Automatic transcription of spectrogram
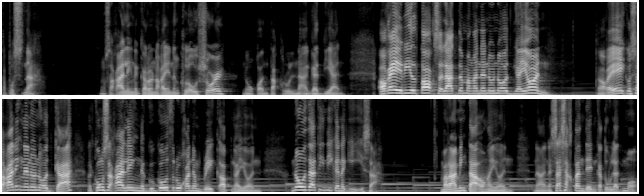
Tapos na. Kung sakaling nagkaroon na kayo ng closure, No contact rule na agad yan. Okay, real talk sa lahat ng mga nanonood ngayon. Okay? Kung sakaling nanonood ka at kung sakaling nag-go through ka ng breakup ngayon, know that hindi ka nag-iisa. Maraming tao ngayon na nasasaktan din katulad mo.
